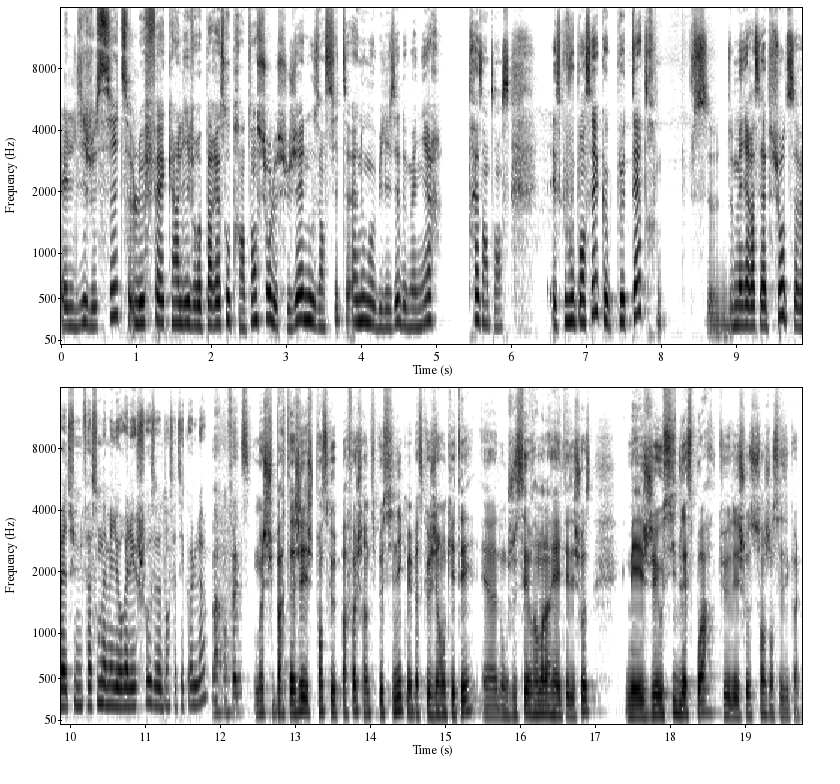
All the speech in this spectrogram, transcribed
Elle dit, je cite, Le fait qu'un livre paraisse au printemps sur le sujet nous incite à nous mobiliser de manière très intense. Est-ce que vous pensez que peut-être, de manière assez absurde, ça va être une façon d'améliorer les choses dans cette école-là? Bah, en fait, moi, je suis partagé. Je pense que parfois, je suis un petit peu cynique, mais parce que j'ai enquêté. euh, donc, je sais vraiment la réalité des choses. Mais j'ai aussi de l'espoir que les choses changent dans ces écoles.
